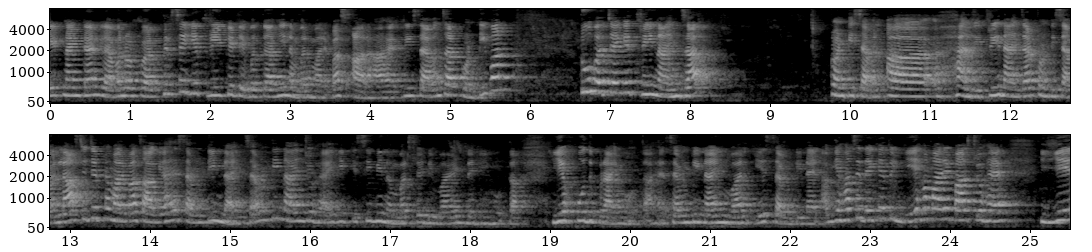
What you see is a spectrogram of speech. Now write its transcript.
eight nine ten eleven और ट्वेल्व फिर से ये थ्री के टेबल का ही नंबर हमारे पास आ रहा है। Three seven are twenty one two बच जाएँगे three nine are twenty seven हाँ जी three nine are twenty seven last digit हमारे पास आ गया है सेवनटी नाइन सेवनटी नाइन जो है, ये किसी भी नंबर से डिवाइड नहीं होता। ये खुद प्राइम होता है। Seventy nine one is seventy nine अब यहाँ से देखें तो ये हमारे पास जो है ये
